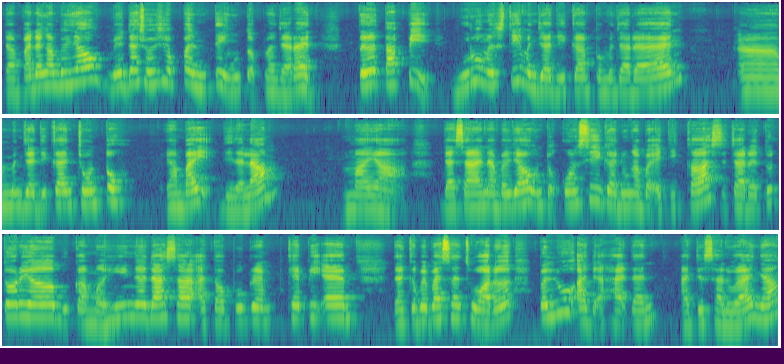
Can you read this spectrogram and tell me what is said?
Dan pandangan beliau, media sosial penting untuk pelajaran. Tetapi guru mesti menjadikan pembelajaran uh, menjadikan contoh yang baik di dalam maya. Dan saranan beliau untuk kongsi gandungan beretika secara tutorial bukan menghina dasar atau program KPM dan kebebasan suara perlu ada had dan ada saluran yang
